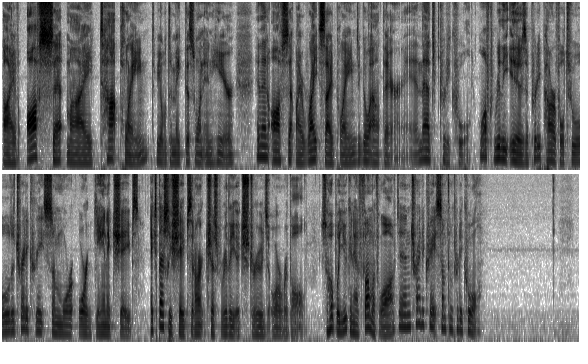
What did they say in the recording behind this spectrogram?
I've offset my top plane to be able to make this one in here, and then offset my right side plane to go out there. And that's pretty cool. Loft really is a pretty powerful tool to try to create some more organic shapes, especially shapes that aren't just really extrudes or revolve. So hopefully you can have fun with Loft and try to create something pretty cool.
